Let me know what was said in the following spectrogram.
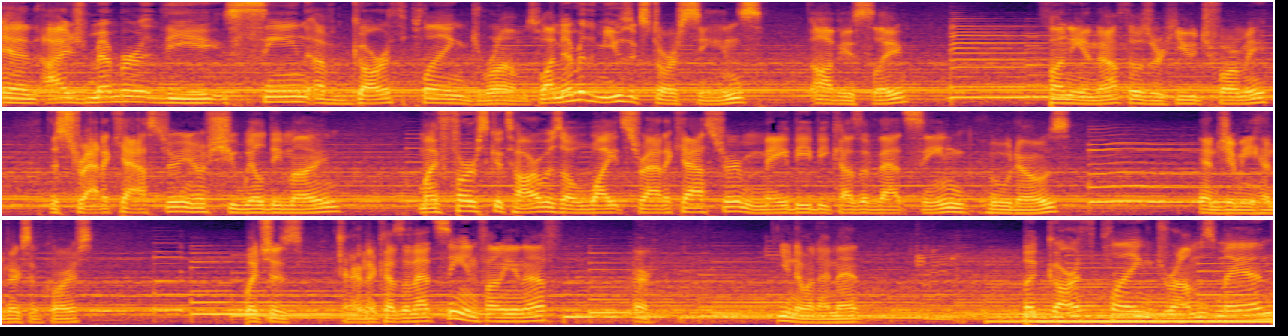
And I remember the scene of Garth playing drums. Well, I remember the music store scenes, obviously. Funny enough, those are huge for me. The Stratocaster, you know, She Will Be Mine. My first guitar was a white Stratocaster, maybe because of that scene, who knows? And Jimi Hendrix, of course. Which is kind of because of that scene, funny enough. Or, you know what I meant. But Garth playing drums, man,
